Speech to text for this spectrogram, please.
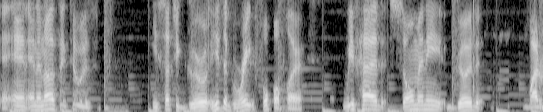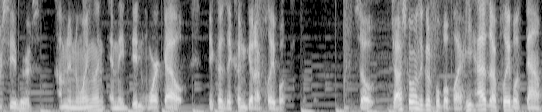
and and another thing too is He's such a good. He's a great football player. We've had so many good wide receivers come to New England, and they didn't work out because they couldn't get our playbook. So Josh Gordon's a good football player. He has our playbook down.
